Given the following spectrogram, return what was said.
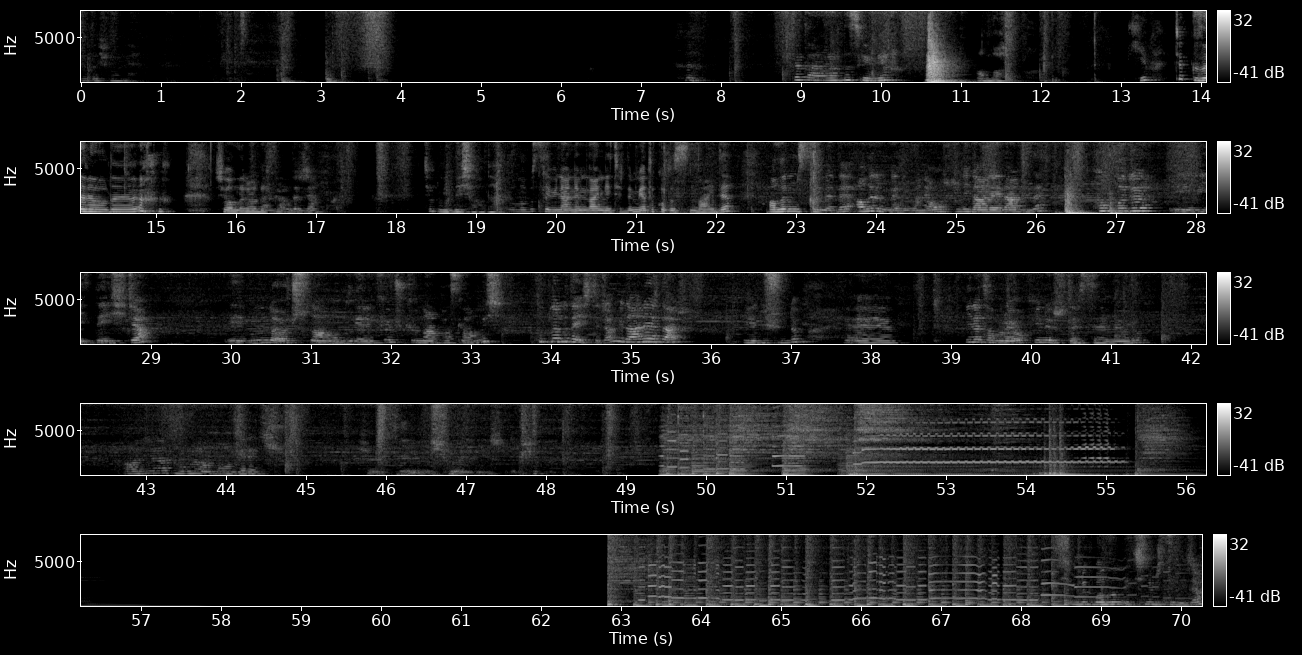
Şuraya koyayım Tada! Nasıl görünüyor? Allah. Bakayım. Çok güzel oldu. Şu onları oradan kaldıracağım. Çok minneş oldu. Dolabı Sevil annemden getirdim. Yatak odasındaydı. Alır mısın dedi. Alırım dedim hani olsun idare eder bize. Kulpları e, bir değişeceğim. E, bunun da ölçüsünü almamız gerekiyor çünkü bunlar paslanmış. Kulplarını değiştireceğim. İdare eder diye düşündüm. E, yine tabure yok. Yine üstleri silemiyorum. Acilen tabure almam gerek. Şöyle, şöyle üstleri şöyle. İçini bir sileceğim.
